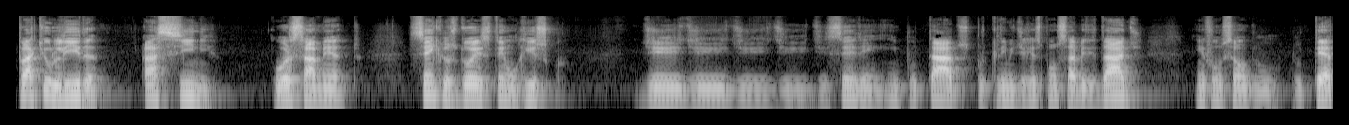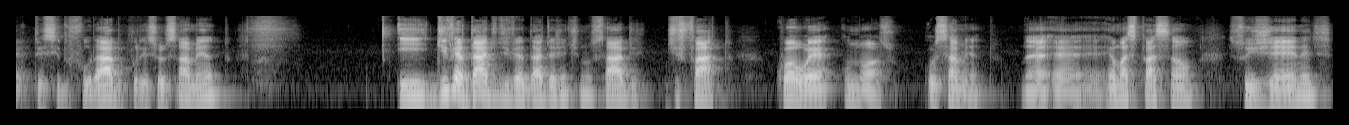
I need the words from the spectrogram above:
para que o Lira assine o orçamento, sem que os dois tenham risco de, de, de, de, de serem imputados por crime de responsabilidade, em função do, do teto ter sido furado por esse orçamento. E de verdade, de verdade, a gente não sabe de fato qual é o nosso orçamento. Né? É, é uma situação sui generis.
